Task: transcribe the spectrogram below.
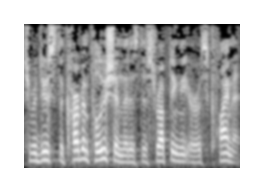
to reduce the carbon pollution that is disrupting the Earth's climate.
